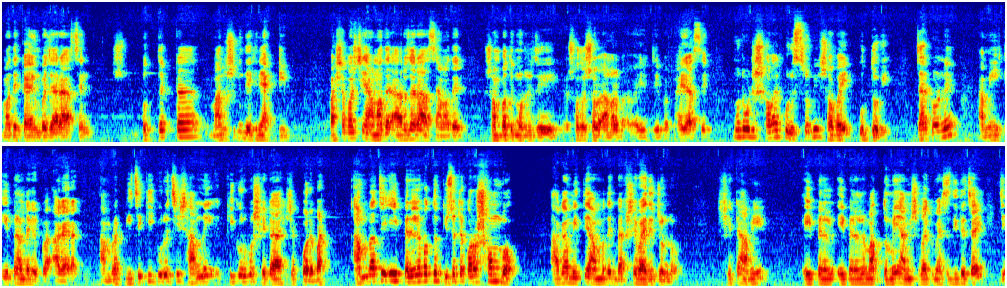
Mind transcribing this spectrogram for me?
আমাদের কায়ুম ভাই যারা আছেন, প্রত্যেকটা মানুষই কিন্তু এখানে অ্যাক্টিভ পাশাপাশি আমাদের আরও যারা আছে, আমাদের সম্পাদক মন্ডলীর যে সদস্য, আমার যে ভাইরা আছে মোটামুটি সবাই পরিশ্রমী, সবাই উদ্যোগী। যার কারণে আমি এই প্যানেলটাকে একটু আগায় রাখি। আমরা পিছে কি করেছি, সামনে কি করব সেটা হিসাব করে। বাট আমরা যে এই প্যানেলের মাধ্যমে কিছু একটা করা সম্ভব আগামীতে আমাদের ব্যবসায়ী ভাইদের জন্য, সেটা আমি এই প্যানেল এই প্যানেলের মাধ্যমে আমি সবাইকে মেসেজ দিতে চাই যে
